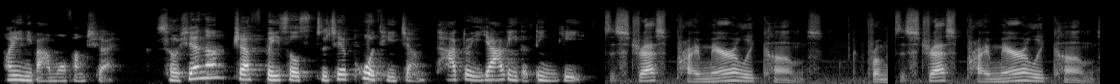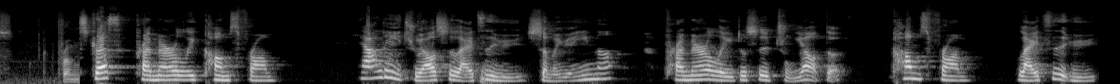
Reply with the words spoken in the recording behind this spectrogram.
欢迎你把它模仿起来。首先呢，Jeff Bezos 直接破题讲他对压力的定义。The stress primarily comes from the stress primarily comes from Stress primarily comes from 压力主要是来自于什么原因呢？Primarily 就是主要的，comes from 来自于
